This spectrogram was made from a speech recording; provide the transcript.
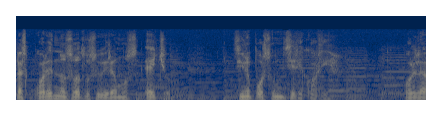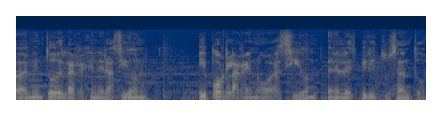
las cuales nosotros hubiéramos hecho sino por su misericordia por el lavamiento de la regeneración y por la renovación en el Espíritu Santo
